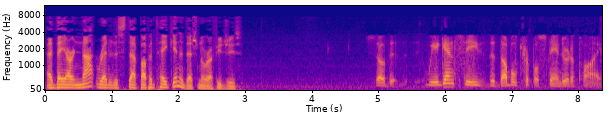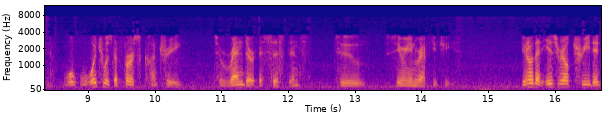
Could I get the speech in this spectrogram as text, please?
that they are not ready to step up and take in additional refugees? So the, we again see the double, triple standard applying. W- which was the first country to render assistance to Syrian refugees? You know that Israel treated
